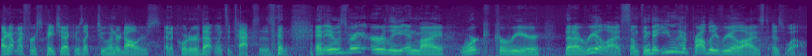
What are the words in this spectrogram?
I got my first paycheck, it was like $200, and a quarter of that went to taxes. And, and it was very early in my work career that I realized something that you have probably realized as well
